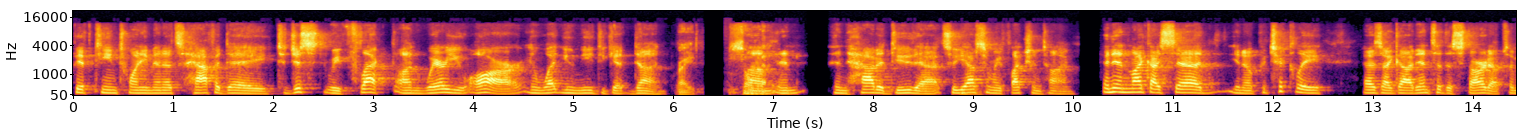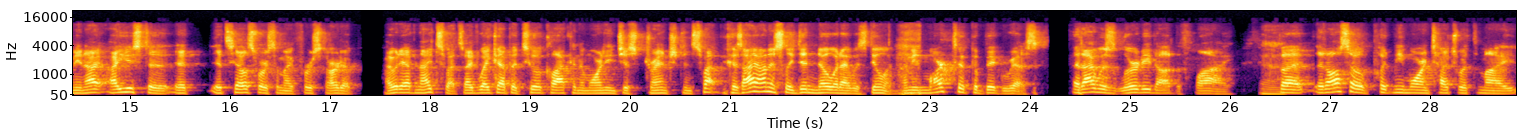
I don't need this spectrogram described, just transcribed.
15, 20 minutes, half a day to just reflect on where you are and what you need to get done. Right. So um, and and how to do that. So you have some reflection time. And then, like I said, you know, particularly as I got into the startups, I mean, I, I used to at, at Salesforce in my first startup, I would have night sweats. I'd wake up at two o'clock in the morning just drenched in sweat because I honestly didn't know what I was doing. I mean, Mark took a big risk that I was learning on the fly, yeah. but it also put me more in touch with my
